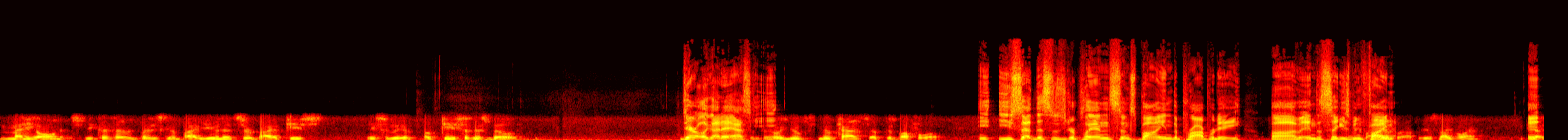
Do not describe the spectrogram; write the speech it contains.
many owners because everybody's going to buy units or buy a piece, basically a, a piece of this building. Daryl, I got to ask you. New, new concept to Buffalo. You said this was your plan since buying the property, um, and the city's been fighting. Property is my plan. Yes.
